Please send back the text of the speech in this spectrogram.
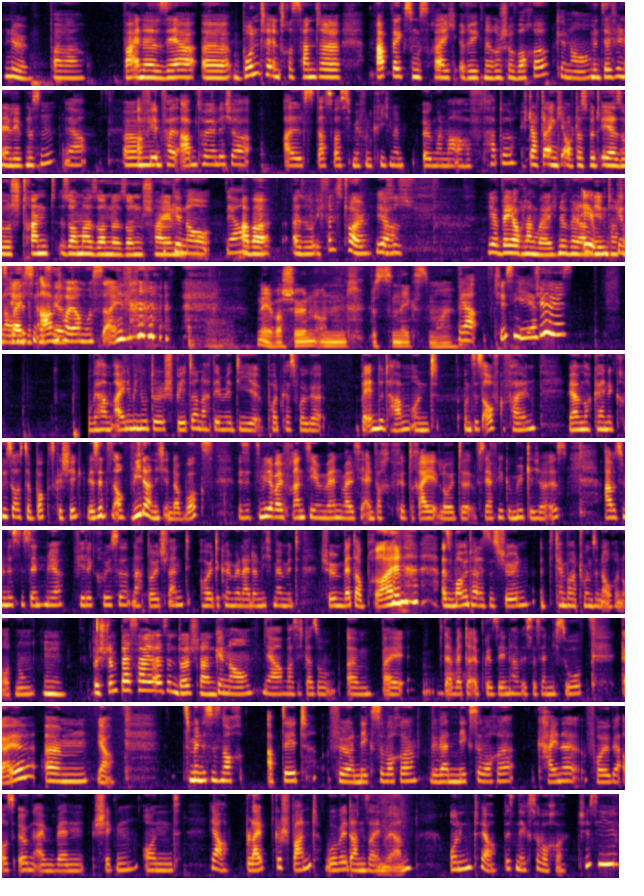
Nö, war, war eine sehr äh, bunte, interessante, abwechslungsreich regnerische Woche Genau. mit sehr vielen Erlebnissen. ja. Ähm, Auf jeden Fall abenteuerlicher als das, was ich mir von Griechenland irgendwann mal erhofft hatte. Ich dachte eigentlich auch, das wird eher so Strand, Sommer, Sonne, Sonnenschein. Genau, ja. Aber also ich find's toll. Ja. Das ist, ja, wäre ja auch langweilig, ne? Wenn am Eben, jeden Tag genau, das ein gleiche bisschen passiert. Abenteuer muss sein. Nee, war schön und bis zum nächsten Mal. ja, tschüssi. Tschüss. Wir haben eine Minute später, nachdem wir die Podcast-Folge beendet haben und uns ist aufgefallen, wir haben noch keine Grüße aus der Box geschickt. Wir sitzen auch wieder nicht in der Box. Wir sitzen wieder bei Franzi im Van, weil es hier einfach für drei Leute sehr viel gemütlicher ist. Aber zumindest senden wir viele Grüße nach Deutschland. Heute können wir leider nicht mehr mit schönem Wetter prahlen. Also momentan ist es schön. Die Temperaturen sind auch in Ordnung. Hm. Bestimmt besser als in Deutschland. Genau, ja, was ich da so ähm, bei der Wetter-App gesehen habe, ist das ja nicht so geil. Ähm, ja, zumindest noch Update für nächste Woche. Wir werden nächste Woche keine Folge aus irgendeinem Van schicken. Und ja, bleibt gespannt, wo wir dann sein werden. Und ja, bis nächste Woche. Tschüssi.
